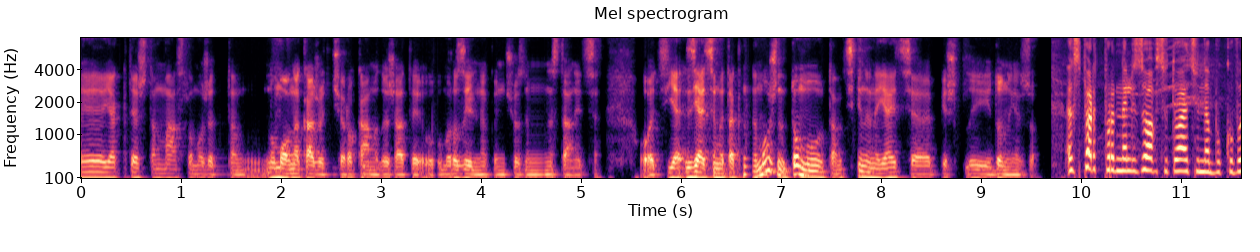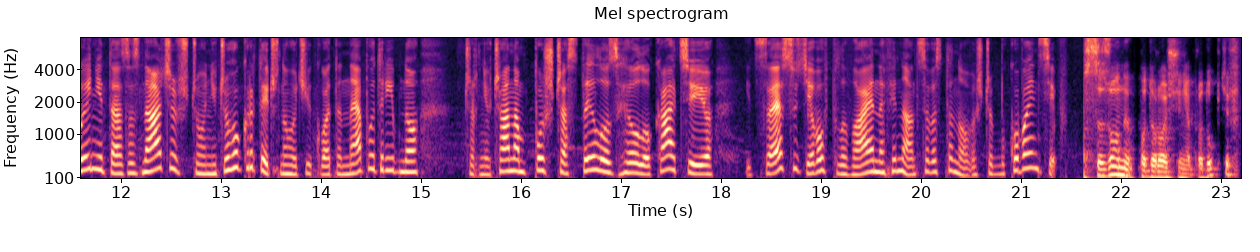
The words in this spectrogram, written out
як теж там масло може там, ну мовно кажучи, роками лежати у морозильнику, нічого з ним не станеться. От я- з яйцями так не можна, тому там ціни на яйця пішли донизу. Експерт проаналізував ситуацію на Буковині та зазначив, що нічого критичного очікувати не потрібно. Чернівчанам пощастило з геолокацією, і це суттєво впливає на фінансове становище буковинців. Сезонне подорожчання продуктів,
